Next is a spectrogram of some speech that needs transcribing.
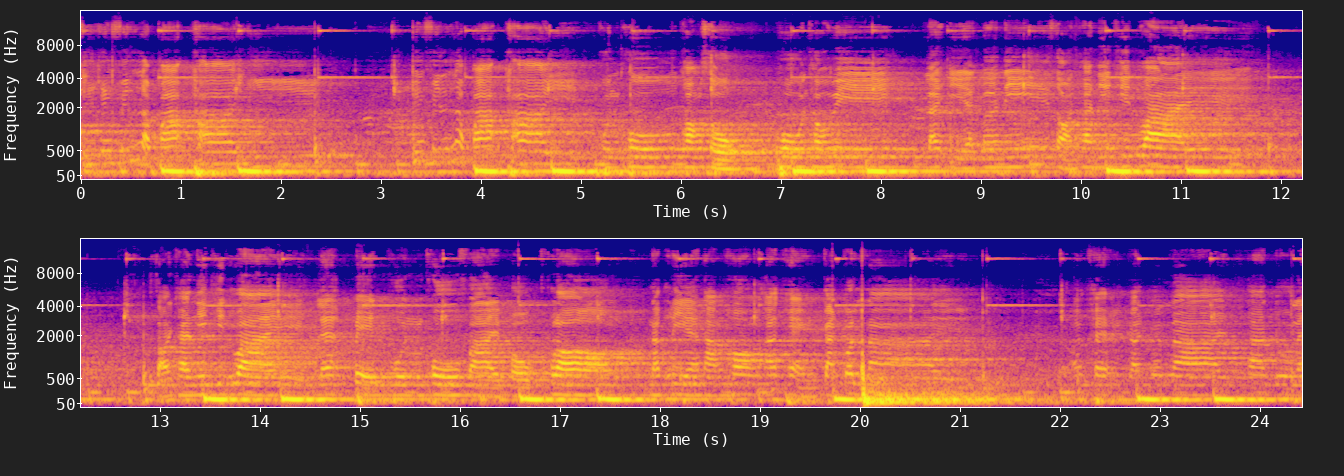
สีเก่งศิลปะไทยเก่งศิลปะไทย คุณครูทองสุขภูทวีละเอียดเบอร์นี้ สอนคณิตคิดไวสอนคณิตคิดไวและเป็นคุณครูฝ่ายปกครอง นักเรียนทางห้องถ้าแข่งกันก็ไลายถ้าแข่งกันก็ไลายท่านดูแล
